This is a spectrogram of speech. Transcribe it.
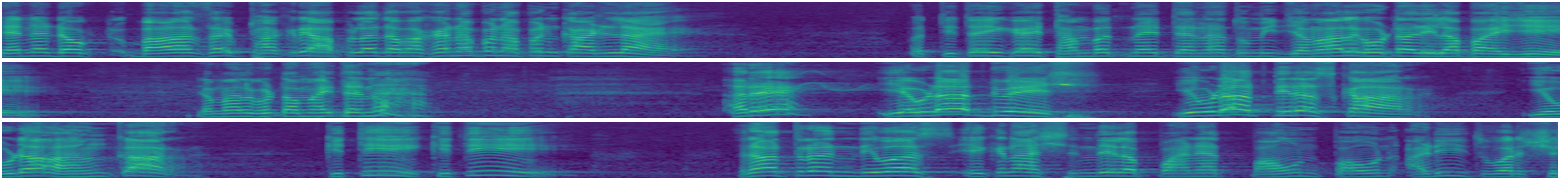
त्यांना डॉक्टर बाळासाहेब ठाकरे आपला दवाखाना पण आपण काढला आहे. पण तिथंही काही थांबत नाही त्यांना तुम्ही जमाल घोटा दिला पाहिजे. जमाल घोटा माहीत आहे ना? अरे एवढा द्वेष एवढा तिरस्कार एवढा अहंकार किती किती रात्रंदिवस एकनाथ शिंदेला पाण्यात पाहून पाहून अडीच वर्ष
